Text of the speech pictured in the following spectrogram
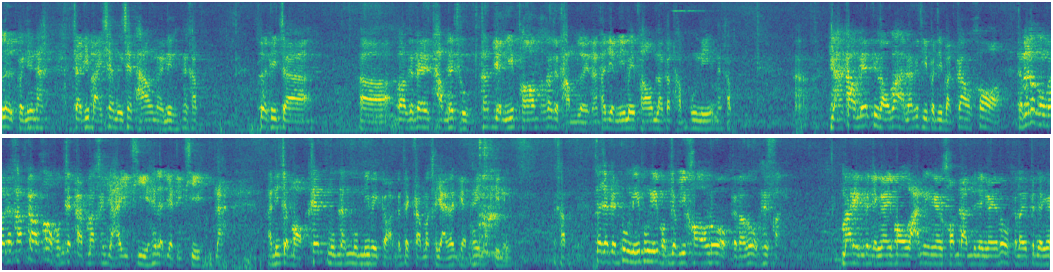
เลิกไปนี้นะจะอธิบายแช่มือแช่เท้าหน่อยหนึ่งนะครับ พื่อที่จะเราจะได้ทำได้ถูก ถ้าเย็นนี้พร้อมเขาก็จะทำเลยนะถ้าเย็นนี้ไม่พร้อมเราก็ทำพรุ่งนี้นะครับอย่ายาเก้าเม็ดที่เราว่านะวิธีปฏิบัติเก้าข้อ แต่ไม่ต้องกังวลนะครับเก้าข้อผมจะกลับมาขยายอีกทีให้ละเอียดอีกทีนะอันนี้จะบอกเคล็ดมุมนั้นมุมนี้ไปก่อนแล้วจะกลับมาขยายละเอียดให้อีกทีหนึ่งนะครับถ้าจะเป็นพรุ่งนี้พรุ่งนี้ผมจะวิเคราะห์โรคแต่ละโรคให้ฟังมะเร็งเป็นยังไงเบาหวานเป็นยังไงความดันเป็นยังไงโรคอะไรเป็นยังไง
